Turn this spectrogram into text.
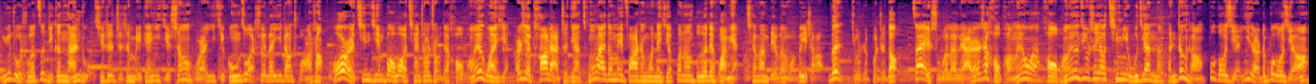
女主说自己跟男主其实只是每天一起生活、一起工作，睡在一张床上，偶尔亲亲抱抱、牵手手的好朋友关系。而且他俩之间从来都没发生过那些不能播的画面。千万别问我为啥，问就是不知道。再说了，俩人是好朋友啊，好朋友就是要亲密无间呢，很正常，不狗血，一点都不狗血啊。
